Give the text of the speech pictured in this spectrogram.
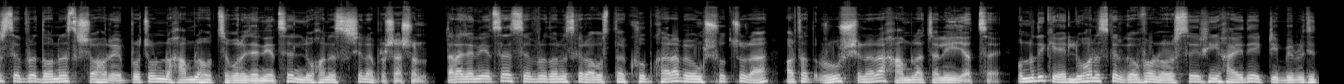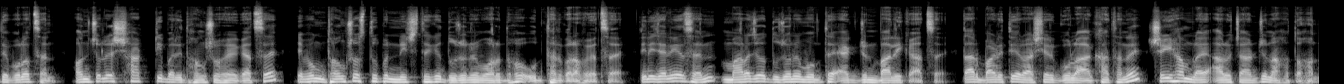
সেভ্রোদোনেস্ক শহরে প্রচণ্ড হামলা হচ্ছে বলে জানিয়েছে লুহানস্ক সেনা প্রশাসন। তারা জানিয়েছে সেভ্রোদোনেস্কের অবস্থা খুব খারাপ এবং শত্রুরা, অর্থাৎ রুশ সেনারা, হামলা চালিয়ে যাচ্ছে। অন্যদিকে লুহানস্কের গভর্নর সেরহি হাইদে একটি বিবৃতিতে বলেছেন অঞ্চলের ষাটটি বাড়ি ধ্বংস হয়ে গেছে এবং ধ্বংসস্তূপের নিচ থেকে দুজনের মরদেহ উদ্ধার করা হয়েছে। তিনি জানিয়েছেন, মারা যাওয়া দুজনের মধ্যে একজন বালিকা আছে। তার বাড়িতে রাশিয়ার গোলা আঘাত হানে সেই হামলায় আরও চারজন আহত হন।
